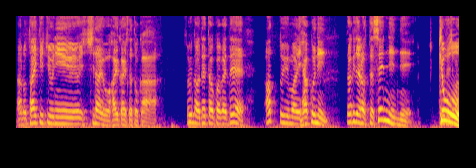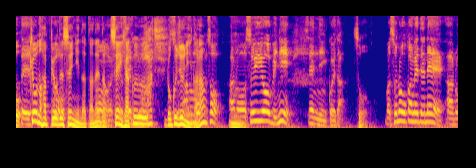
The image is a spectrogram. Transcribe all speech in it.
あの待機中に市内を徘徊したとか、そういうのが出たおかげで、あっという間に100人だけじゃなくて1000人に今日今日の発表で1000人だったね。だからうん1160人。かな？そうあの、水曜日に1000人超えた、そまあ、そのおかげでね、あの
